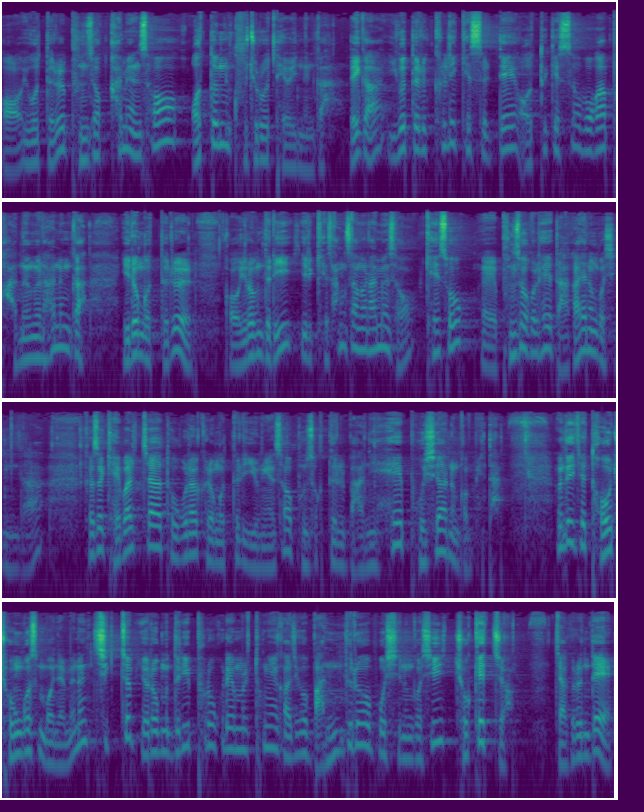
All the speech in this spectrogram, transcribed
어, 이것들을 분석하면서 어떤 구조로 되어 있는가 내가 이것들을 클릭했을 때 어떻게 서버가 반응을 하는가 이런 것들을 어, 여러분들이 이렇게 상상을 하면서 계속 예, 분석을 해 나가야 하는 것입니다. 그래서 개발자 도구나 그런 것들을 이용해서 분석들을 많이 해 보셔야 하는 겁니다. 근데 이제 더 좋은 것은 뭐냐면은 직접 여러분들이 프로그램을 통해 가지고 만들어 보시는 것이 좋겠죠 자 그런데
